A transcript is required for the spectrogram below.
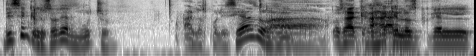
Dicen que los odian mucho. ¿A los policías o a...? O sea, que, ajá, que los, que el,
